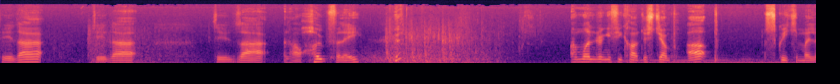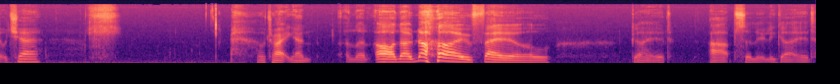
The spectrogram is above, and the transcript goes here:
Do that. Do that. Do that. And I'll hopefully... I'm wondering if you can't just jump up. Squeaking my little chair. We'll try it again. And then... Oh, no, no! Fail! Gutted. Absolutely gutted.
